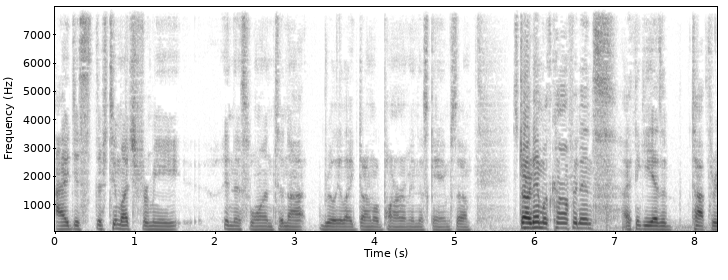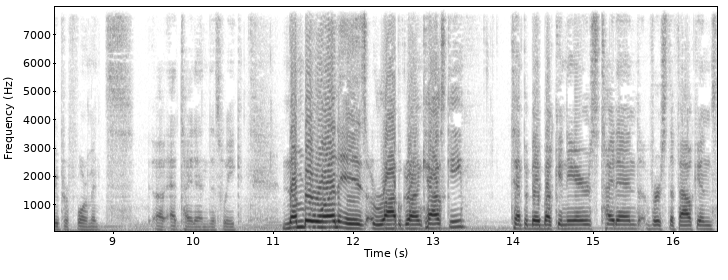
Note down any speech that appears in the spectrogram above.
I just there's too much for me in this one to not really like Donald Parham in this game. So start him with confidence. I think he has a top three performance uh, at tight end this week. Number one is Rob Gronkowski, Tampa Bay Buccaneers tight end versus the Falcons.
